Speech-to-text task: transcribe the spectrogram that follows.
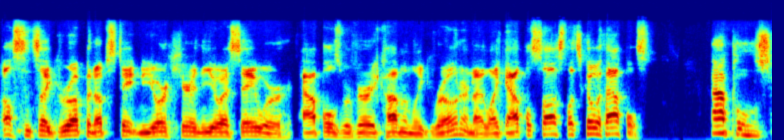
Well, since I grew up in upstate New York here in the USA where apples were very commonly grown and I like applesauce, let's go with apples. Apples.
